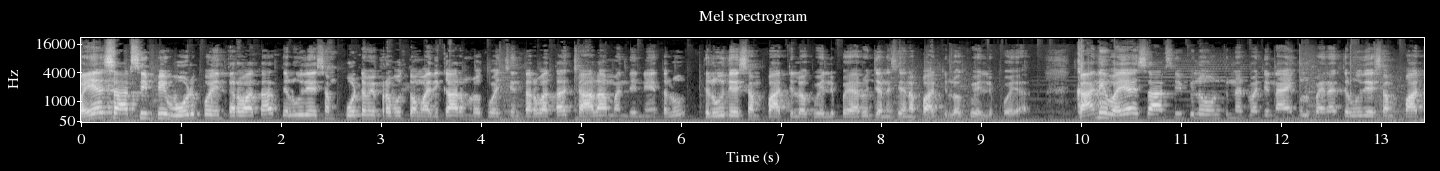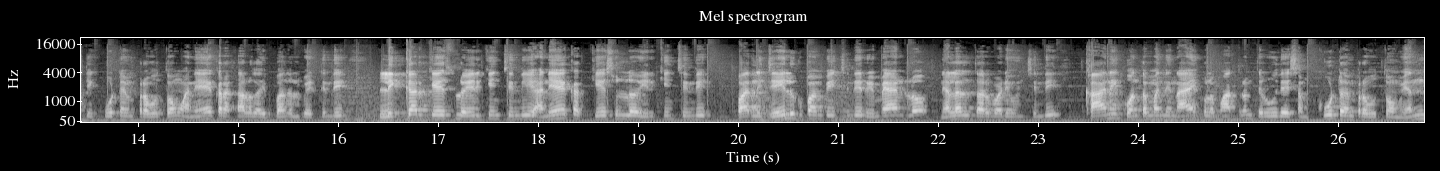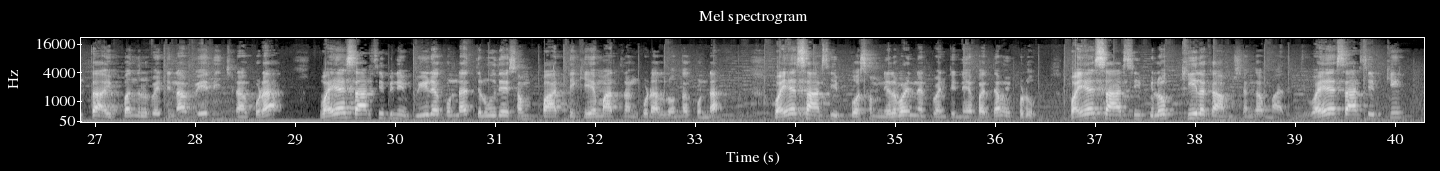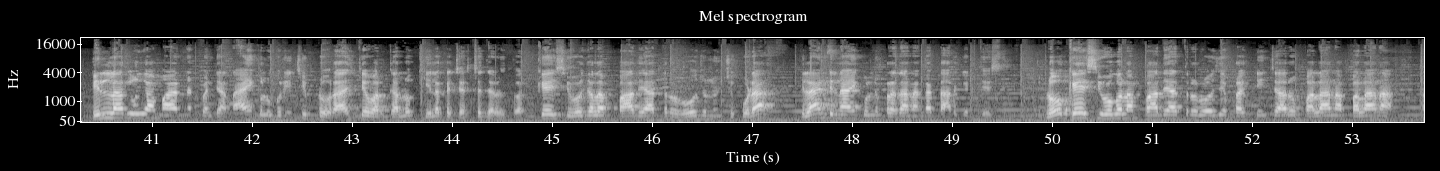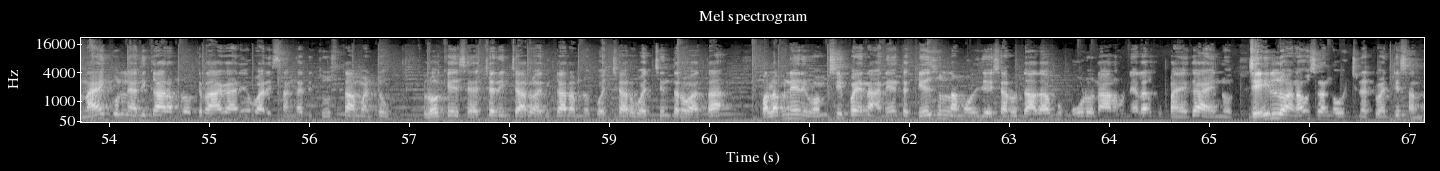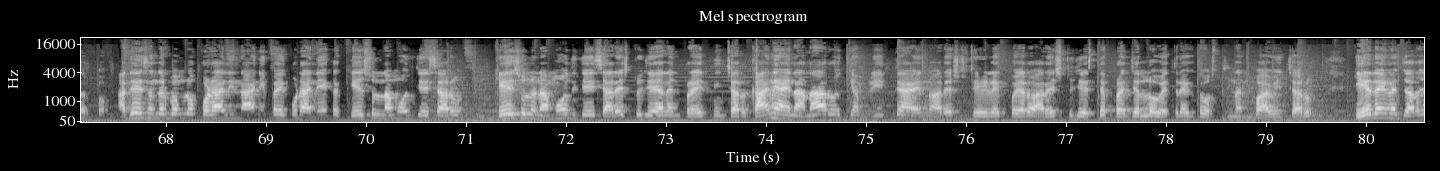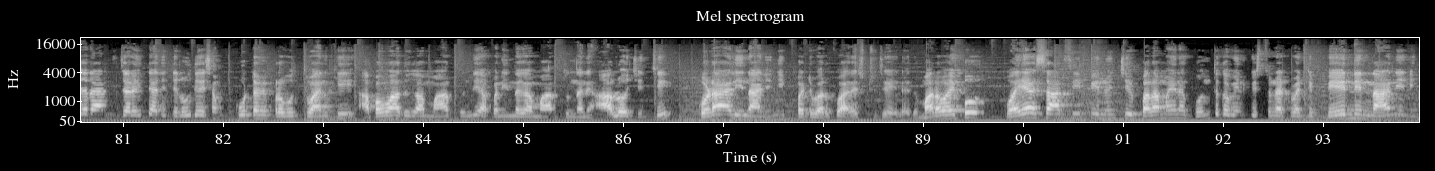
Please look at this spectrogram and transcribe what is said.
వైఎస్ఆర్సీపీ ఓడిపోయిన తర్వాత తెలుగుదేశం కూటమి ప్రభుత్వం అధికారంలోకి వచ్చిన తర్వాత చాలా మంది నేతలు తెలుగుదేశం పార్టీలోకి వెళ్ళిపోయారు జనసేన పార్టీలోకి వెళ్ళిపోయారు. కానీ వైఎస్ఆర్సీపీలో ఉంటున్నటువంటి నాయకుల పైన తెలుగుదేశం పార్టీ కూటమి ప్రభుత్వం అనేక రకాలుగా ఇబ్బందులు పెట్టింది లిక్కర్ కేసులో ఇరికించింది అనేక కేసుల్లో ఇరికించింది వారిని జైలుకు పంపించింది రిమాండ్లో నెలల తరబడి ఉంచింది. కానీ కొంతమంది నాయకులు మాత్రం తెలుగుదేశం కూటమి ప్రభుత్వం ఎంత ఇబ్బందులు పెట్టినా వేధించినా కూడా వైఎస్ఆర్సీపీని వీడకుండా తెలుగుదేశం పార్టీకి ఏమాత్రం కూడా లొంగకుండా వైఎస్ఆర్సీపీ కోసం నిలబడినటువంటి నేపథ్యం ఇప్పుడు వైఎస్ఆర్సీపీలో కీలక అంశంగా మారింది. వైఎస్ఆర్సీపీకి పిల్లర్లుగా మారినటువంటి ఆ నాయకుల గురించి ఇప్పుడు రాజకీయ వర్గాల్లో కీలక చర్చ జరుగుతుంది. కే శివగల పాదయాత్ర రోజు నుంచి కూడా ఇలాంటి నాయకుల్ని ప్రధానంగా టార్గెట్ చేసింది. లోకేష్ యువగలం పాదయాత్ర రోజే ప్రకటించారు. పలానా పలానా నాయకుల్ని అధికారంలోకి రాగానే వారి సంగతి చూస్తామంటూ లోకేష్ హెచ్చరించారు అధికారంలోకి వచ్చారు. వచ్చిన తర్వాత వలభనేని వంశీ పైన అనేక కేసులు నమోదు చేశారు. దాదాపు మూడు నాలుగు నెలలకు పైగా ఆయన్ను జైల్లో అనవసరంగా ఉంచినటువంటి సందర్భం. అదే సందర్భంలో కొడాలి నానిపై కూడా అనేక కేసులు నమోదు చేశారు. కేసులు నమోదు చేసి అరెస్టు చేయాలని ప్రయత్నించారు. కానీ ఆయన అనారోగ్యం రీత్యా ఆయన్ను అరెస్ట్ చేయలేకపోయారు. అరెస్ట్ చేస్తే ప్రజల్లో వ్యతిరేకత వస్తుందని భావించారు. ఏదైనా జరగడానికి జరిగితే అది తెలుగుదేశం కూటమి ప్రభుత్వానికి అపవాదుగా మారుతుంది అపనిందగా మారుతుందని ఆలోచించి కొడాలి నానిని ఇప్పటి వరకు అరెస్టు చేయలేదు. మరోవైపు వైఎస్ఆర్సీపీ నుంచి బలమైన గొంతుకు వినిపిస్తున్నటువంటి పేర్ని నానిని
